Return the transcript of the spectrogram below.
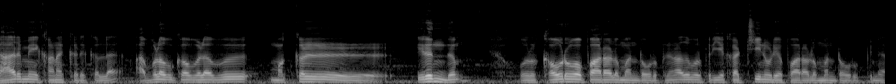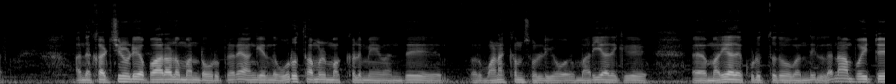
யாருமே கணக்கெடுக்கல. அவ்வளவுக்கு அவ்வளவு மக்கள் இருந்தும் ஒரு கௌரவ பாராளுமன்ற உறுப்பினர் அது ஒரு பெரிய கட்சியினுடைய பாராளுமன்ற உறுப்பினர். அந்த கட்சியினுடைய பாராளுமன்ற உறுப்பினரை அங்கே இருந்த ஒரு தமிழ் மக்களுமே வந்து ஒரு வணக்கம் சொல்லியோ ஒரு மரியாதைக்கு மரியாதை கொடுத்ததோ வந்து இல்லை. நான் போயிட்டு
